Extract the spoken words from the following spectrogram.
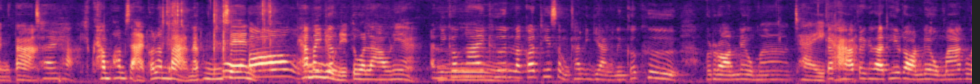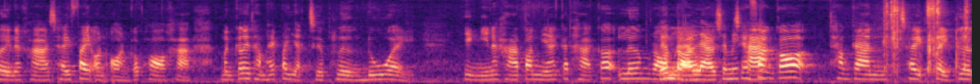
ต่างใช่ค่ะๆทำความสะอาดก็ลำบากนะคุณวุ้นเส้น ถูกต้อง ถ้ามันอยู่ในตัวเราเนี่ยอันนี้ก็ง่ายขึ้นแล้วก็ที่สำคัญอีกอย่างหนึ่งก็คือร้อนเร็วมากใช่กระค่ะทะเป็นกระทะที่ร้อนเร็วมากเลยนะคะ ใช้ไฟอ่อนๆก็พอค่ะ มันก็เลยทำให้ประหยัดเชื้อเพลิงด้วย อย่างนี้นะคะ ตอนนี้กระทะก็เริ่มร้อนเริ่มร้อนแล้วใช่ไหมคะ เชฟฟังก็ทำการใส่ใส่เกลือ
